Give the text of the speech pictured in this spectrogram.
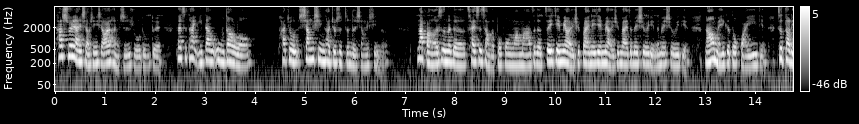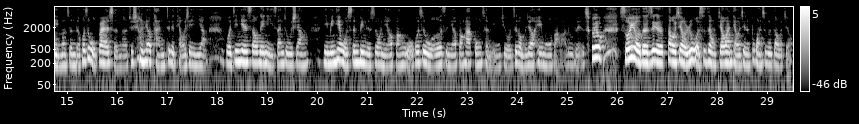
他虽然小情小爱很执着，对不对？但是他一旦悟到了。他就相信，他就是真的相信了。那反而是那个菜市场的婆婆妈妈，这个这一间庙也去拜，那间庙也去拜，这边修一点，那边修一点，然后每一个都怀疑一点，这到底有没有真的？或者我拜了神呢？就像要谈这个条件一样，我今天烧给你三炷香，你明天我生病的时候你要帮我，或者我儿子你要帮他功成名就，这个我们叫黑魔法嘛，对不对？所有所有的这个道教，如果是这种交换条件的，不管是不是道教。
